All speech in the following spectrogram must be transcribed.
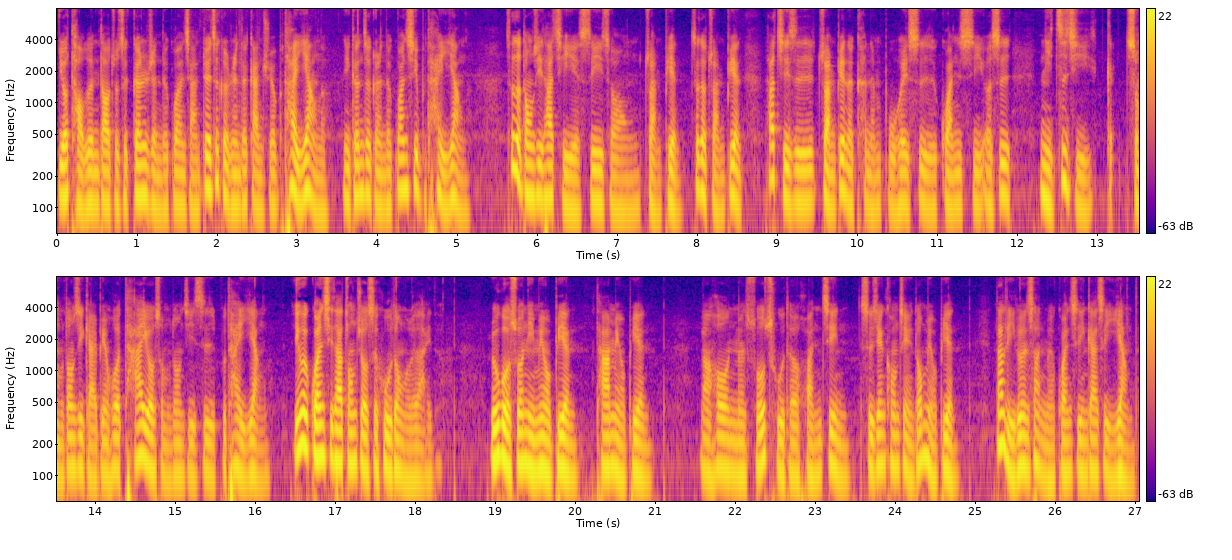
有讨论到，就是跟人的关系，对这个人的感觉不太一样了，你跟这个人的关系不太一样了，这个东西它其实也是一种转变。这个转变，它其实转变的可能不会是关系，而是。你自己改什么东西改变，或他有什么东西是不太一样的，因为关系它终究是互动而来的。如果说你没有变，他没有变，然后你们所处的环境、时间、空间也都没有变，那理论上你们的关系应该是一样的。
